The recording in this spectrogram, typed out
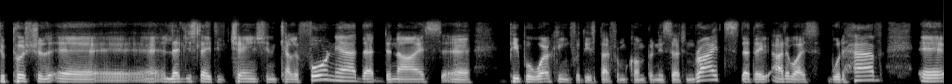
to push a, a, legislative change in California that denies uh, people working for these platform companies certain rights that they otherwise would have. Uh,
